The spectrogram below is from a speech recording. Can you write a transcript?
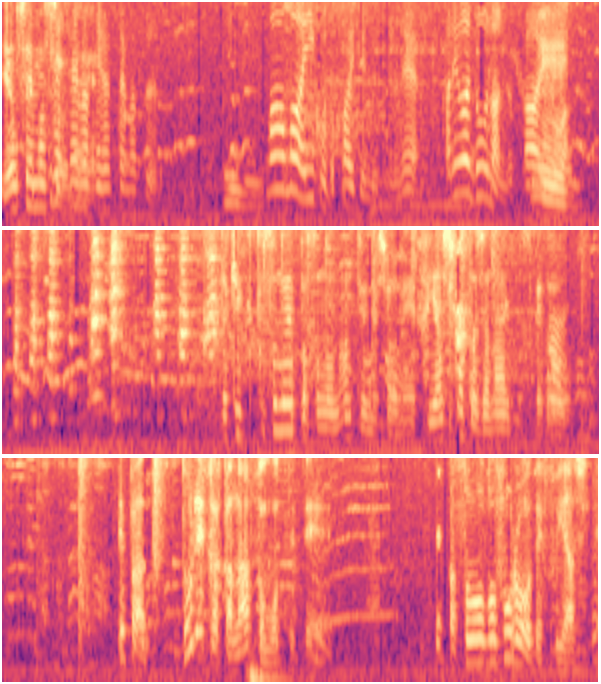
いらっしゃいますよねいらっしゃい。ます、いらっしゃいます。うん。まあまあいいこと書いてるんですけどね。あれはどうなんですか、うん結局そのやっぱそのなんて言うんでしょうね増やし方じゃないですけど、はいやっぱどれかかなと思っててやっぱ相互フォローで増やして、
